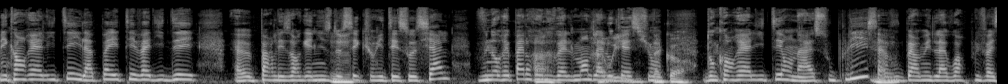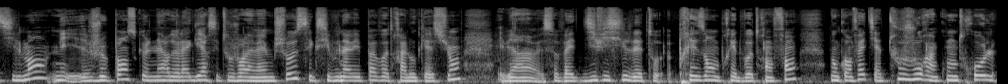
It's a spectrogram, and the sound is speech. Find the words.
mais qu'en réalité il n'a pas été validé euh, par les organismes de Mhm. sécurité sociale, vous n'aurez pas le Ah. renouvellement de Ah oui, l'allocation. D'accord. Donc en réalité, on a assoupli, ça Mhm. vous permet de l'avoir plus facilement, mais je pense que le nerf de la guerre, c'est toujours la même chose, c'est que si vous n'avez pas votre allocation, eh bien, ça va être difficile d'être auprès de votre enfant. Donc en fait, il y a toujours un contrôle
